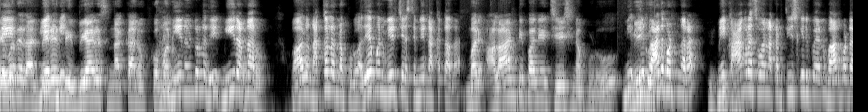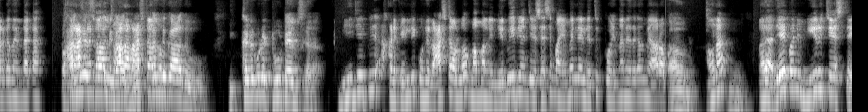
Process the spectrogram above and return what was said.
లేకపోతే బీఆర్ఎస్ నక్క అని ఒప్పుకోమను. నేను అంటున్నది మీరు అన్నారు. వాళ్ళు నక్కలు అన్నప్పుడు అదే పని మీరు చేస్తే మీరు నక్క కాదా? మరి అలాంటి పని చేసినప్పుడు మీరు బాధపడుతున్నారా? మీ కాంగ్రెస్ వాళ్ళని అక్కడ తీసుకెళ్ళిపోయారని బాధపడ్డారు కదా ఇందాక? ఒక కాంగ్రెస్ రాష్ట్రం కాదు, ఇక్కడ కూడా టూ టైమ్స్ కదా. బీజేపీ అక్కడికి వెళ్ళి కొన్ని రాష్ట్రాల్లో మమ్మల్ని నిర్వీర్యం చేసేసి మా ఎమ్మెల్యేలు ఎత్తుకుపోయింది అనేది కదా మీ ఆరోపణ. అవును. మరి అదే పని మీరు చేస్తే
